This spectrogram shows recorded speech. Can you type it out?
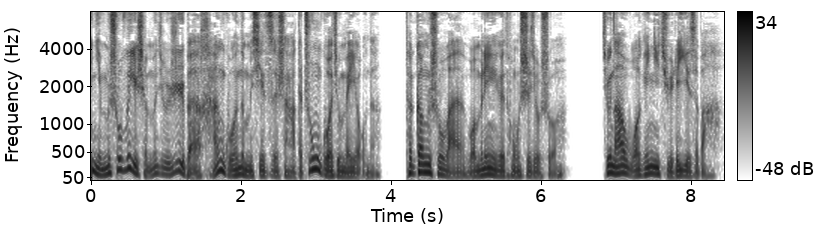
你们说为什么就是日本、韩国那么些自杀的，中国就没有呢？”他刚说完，我们另一个同事就说：“就拿我给你举例子吧，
